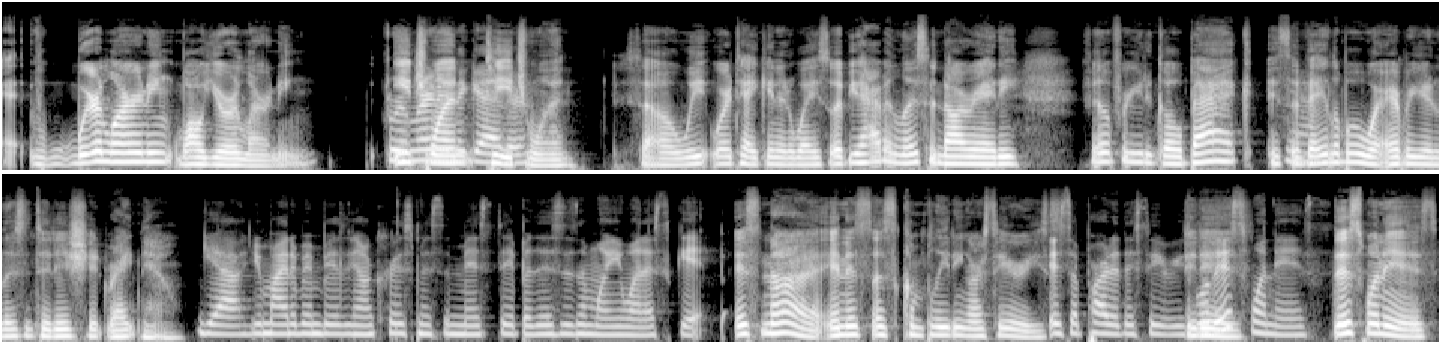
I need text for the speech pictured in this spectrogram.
eh, we're learning while you're learning. We're Each learning one together. teach one. So we, we're taking it away. So if you haven't listened already, feel free to go back. It's Yeah. available wherever you're listening to this shit right now. Yeah, you might have been busy on Christmas and missed it, but this isn't one you want to skip. It's not, and it's us completing our series. It's a part of the series. It well, is. this one is. this one is,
